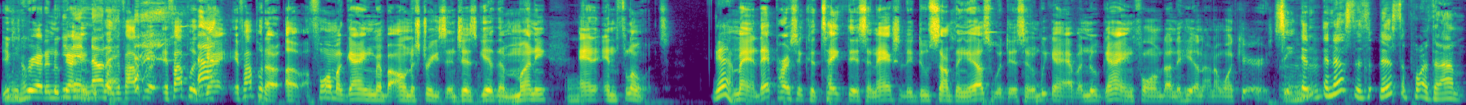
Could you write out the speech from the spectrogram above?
you can mm-hmm. create a new you gang because if I put if I put gang, if I put a, a, former gang member on the streets and just give them money mm-hmm. and influence. Yeah, man, that person could take this and actually do something else with this, and we can have a new gang formed under Heal 901 Cures. See, mm-hmm. and, and, that's the that's the part that I'm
